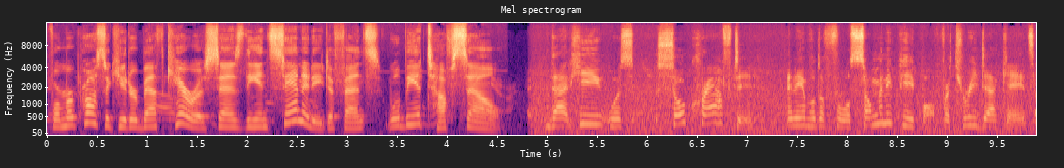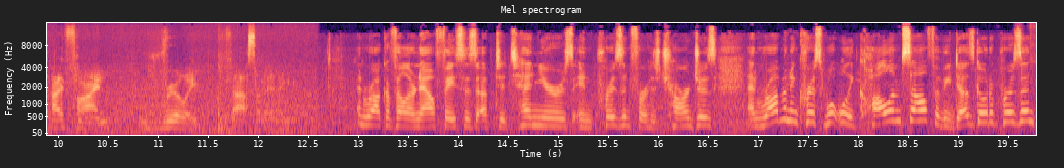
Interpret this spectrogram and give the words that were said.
former prosecutor Beth Karas says the insanity defense will be a tough sell that he was so crafty and able to fool so many people for three decades, I find really fascinating. And Rockefeller now faces up to 10 years in prison for his charges. And Robin and Chris, what will he call himself if he does go to prison?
